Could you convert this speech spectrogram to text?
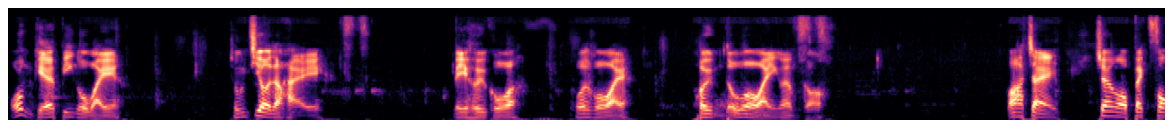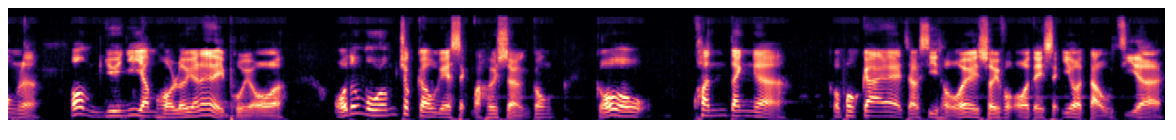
我都唔記得邊個位啊！總之我就係未去過啊，嗰、個位，去唔到个位應該咁講。哇！真係將我逼瘋啦！我唔願意任何女人咧嚟陪我啊！我都冇諗足夠嘅食物去上工。嗰、個昆丁啊，個仆街咧就試圖可以說服我哋食呢個豆子啦，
